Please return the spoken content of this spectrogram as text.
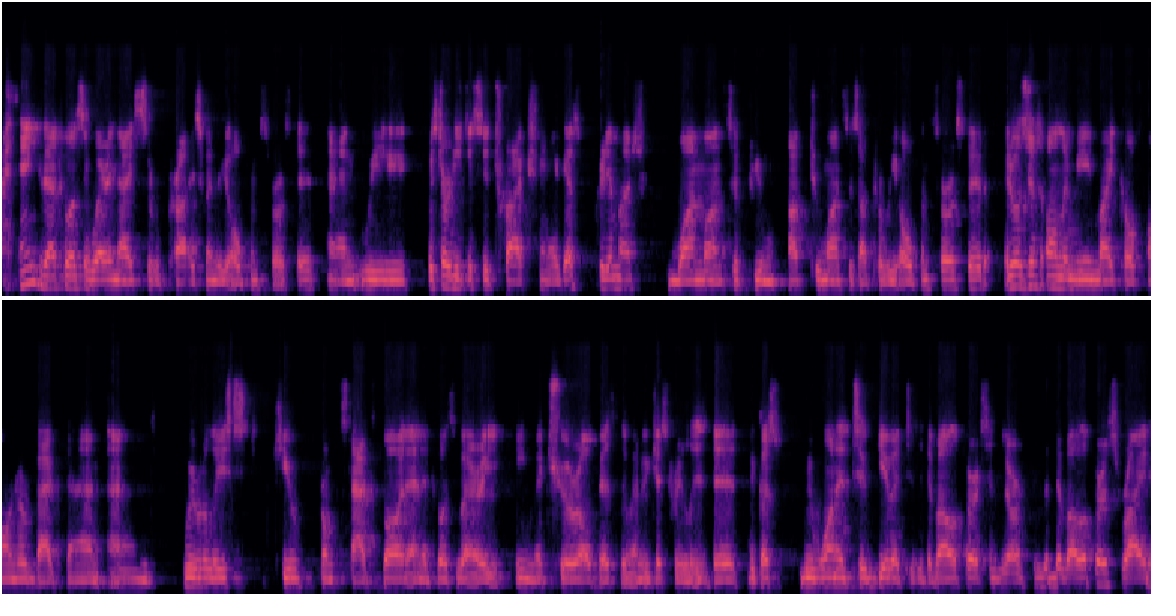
I think that was a very nice surprise when we open sourced it, and we we started to see traction. I guess pretty much one month, a few up two months after we open sourced it. It was just only me and my co-founder back then, and we released Cube from StatsBot, and it was very immature, obviously, when we just released it because we wanted to give it to the developers and learn from the developers, right?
